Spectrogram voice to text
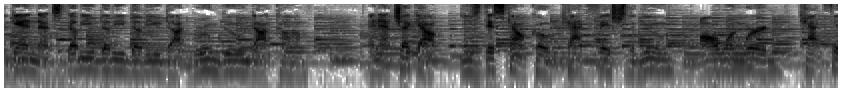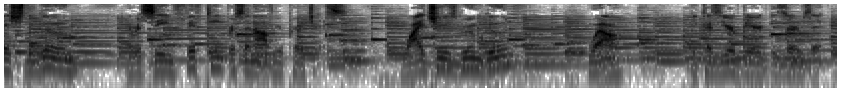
Again, that's www.groomgoon.com. And at checkout, use discount code CATFISHTHEGOON, all one word, CATFISH the Goon, and receive 15% off your purchase. Why choose Groom Goon? Well, because your beard deserves it.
